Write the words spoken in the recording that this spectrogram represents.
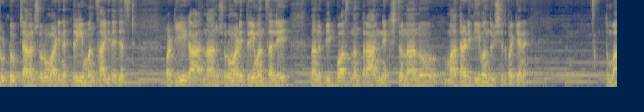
ಯೂಟ್ಯೂಬ್ ಚಾನಲ್ ಶುರು ಮಾಡಿನೇ ತ್ರೀ ಮಂತ್ಸ್ ಆಗಿದೆ ಜಸ್ಟ್ ಬಟ್ ಈಗ ನಾನು ಶುರು ಮಾಡಿ ತ್ರೀ ಮಂತ್ಸ್ ಅಲ್ಲಿ ನಾನು ಬಿಗ್ ಬಾಸ್ ನಂತರ ನೆಕ್ಸ್ಟ್ ನಾನು ಮಾತಾಡಿದ ಈ ಒಂದು ವಿಷಯದ ಬಗ್ಗೆನೆ. ತುಂಬಾ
